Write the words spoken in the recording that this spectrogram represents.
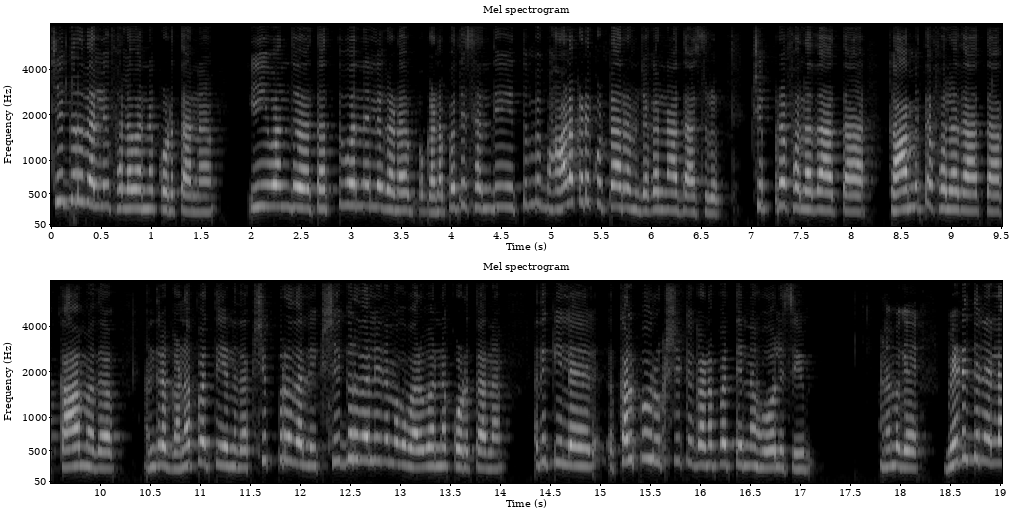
ಶೀಘ್ರದಲ್ಲಿ ಫಲವನ್ನು ಕೊಡ್ತಾನ. ಈ ಒಂದು ತತ್ವವನ್ನೆಲ್ಲ ಗಣ, ಗಣಪತಿ ಸಂಧಿ ತುಂಬಿ ಬಹಳ ಕಡೆ ಕೊಟ್ಟಾರ ನಮ್ಮ ಜಗನ್ನಾಥಾಸರು. ಕ್ಷಿಪ್ರ ಫಲದಾತ, ಕಾಮಿತ ಫಲದಾತ, ಕಾಮದ, ಅಂದ್ರೆ ಗಣಪತಿ ಏನದ ಕ್ಷಿಪ್ರದಲ್ಲಿ, ಶೀಘ್ರದಲ್ಲಿ ನಮಗೆ ವರವನ್ನು ಕೊಡ್ತಾನ. ಅದಕ್ಕೆ ಇಲ್ಲಿ ಕಲ್ಪವೃಕ್ಷಕ್ಕೆ ಗಣಪತಿಯನ್ನು ಹೋಲಿಸಿ, ನಮಗೆ ಬೇಡಿದ್ದನ್ನೆಲ್ಲ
